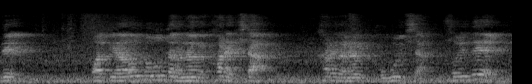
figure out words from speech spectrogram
でこうやってやろうと思ったらなんか彼来た。彼がなんかここに来た。それで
